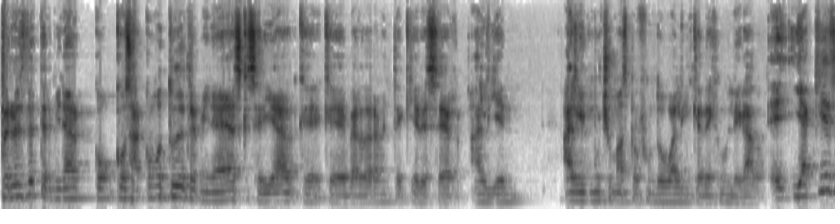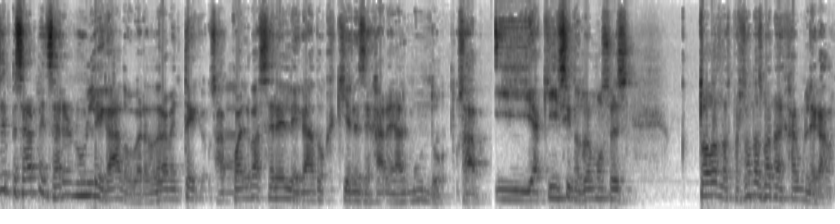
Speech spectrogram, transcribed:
Pero es determinar, cosa, cómo tú determinarías que sería que, que verdaderamente quieres ser alguien alguien mucho más profundo o alguien que deje un legado. Eh, y aquí es empezar a pensar en un legado, verdaderamente, o sea, ¿cuál va a ser el legado que quieres dejar en el mundo? O sea, y aquí si nos vemos es, todas las personas van a dejar un legado.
